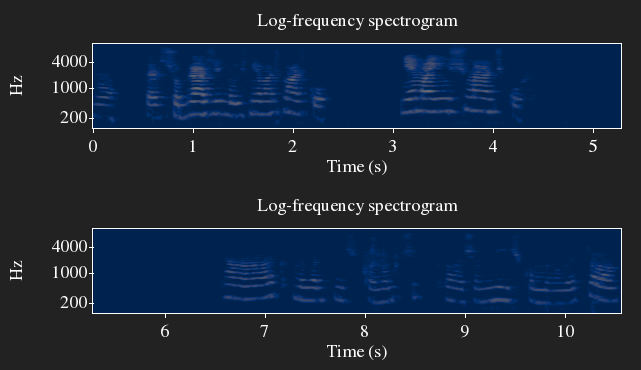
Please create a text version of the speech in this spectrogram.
No, teraz się obrazi, bo już nie ma smaczków. Nie ma już smaczków. Tak, moja miśko, no przepraszam, miśko moja, tak.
